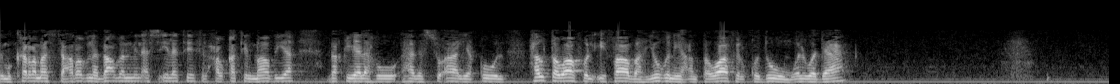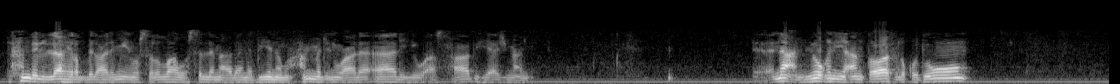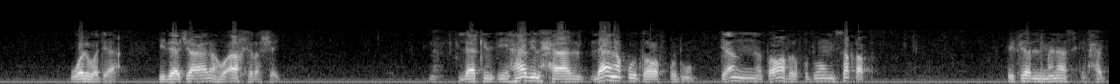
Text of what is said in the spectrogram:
المكرمة استعرضنا بعضا من أسئلته في الحلقة الماضية. بقي له هذا السؤال يقول هل طواف الإفاضة يغني عن طواف القدوم والوداع؟ الحمد لله رب العالمين وصلى الله وسلم على نبينا محمد وعلى آله وأصحابه أجمعين. نعم يغني عن طواف القدوم والوداع إذا جعله آخر شيء. نعم. لكن في هذه الحال لا نقول طواف قدوم. لأن طواف القدوم سقط بفعل مناسك الحج.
